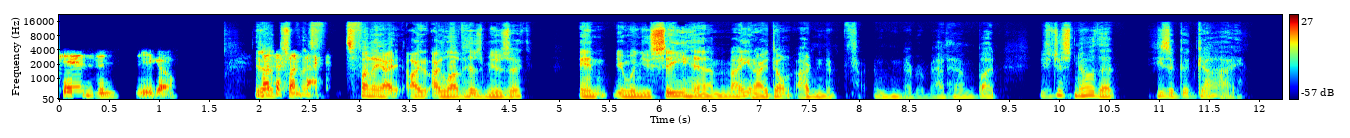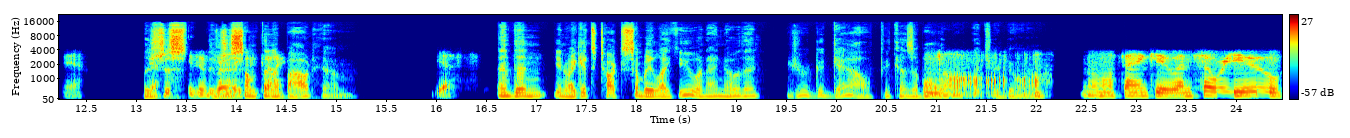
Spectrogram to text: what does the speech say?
kids, and there you go. You know, That's a fun it's, fact. It's funny. I, I, I love his music, and you know, when you see him, I, you know, I don't. I've never met him, but you just know that he's a good guy. Yeah. There's yeah, just there's just something about him. Yes. And then you know, I get to talk to somebody like you, and I know that you're a good gal because of all the work that you're doing. Oh, thank you. And so are you.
